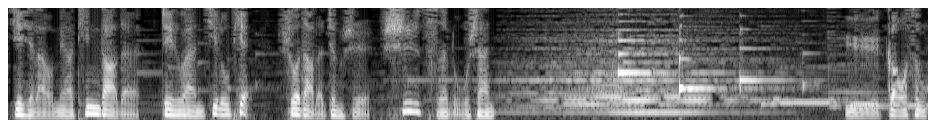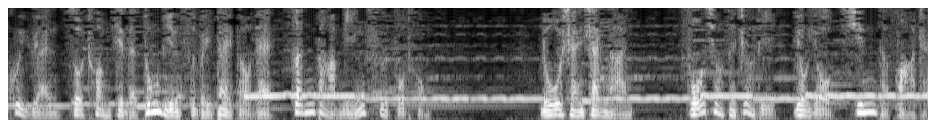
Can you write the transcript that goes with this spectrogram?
接下来我们要听到的这段纪录片，说到的正是诗词庐山。与高僧慧远所创建的东林寺为代表的三大明寺不同，庐山山南，佛教在这里又有新的发展。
